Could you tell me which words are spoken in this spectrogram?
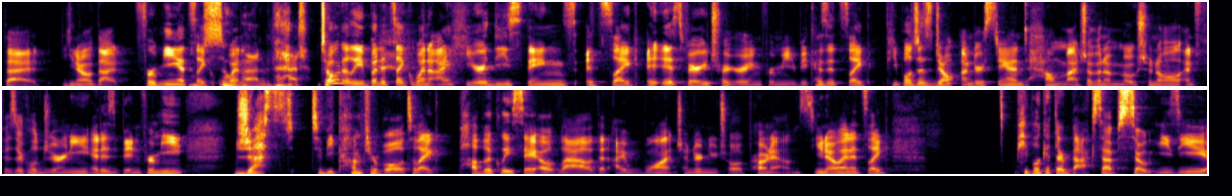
that, you know, that for me, it's I'm like, so when, bad of that. Totally. But it's like when I hear these things, it's like, it is very triggering for me because it's like people just don't understand how much of an emotional and physical journey it has been for me just to be comfortable to like publicly say out loud that I want gender neutral pronouns, you know? And it's like people get their backs up so easy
